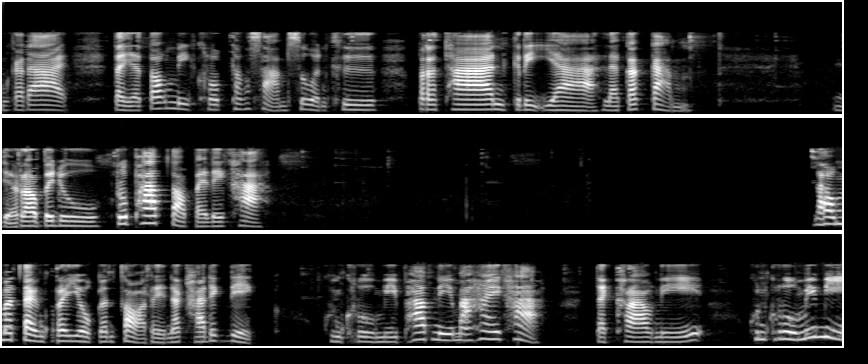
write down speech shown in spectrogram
ำก็ได้ แต่จะต้องมีครบทั้ง 3 ส่วนคือ ประธาน กริยา และก็กรรม เดี๋ยวเราไปดูรูปภาพต่อไปเลยค่ะ เรามาแต่งประโยคกันต่อเลยนะคะ เด็กๆ คุณครูมีภาพนี้มาให้ค่ะ แต่คราวนี้คุณครูไม่มี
